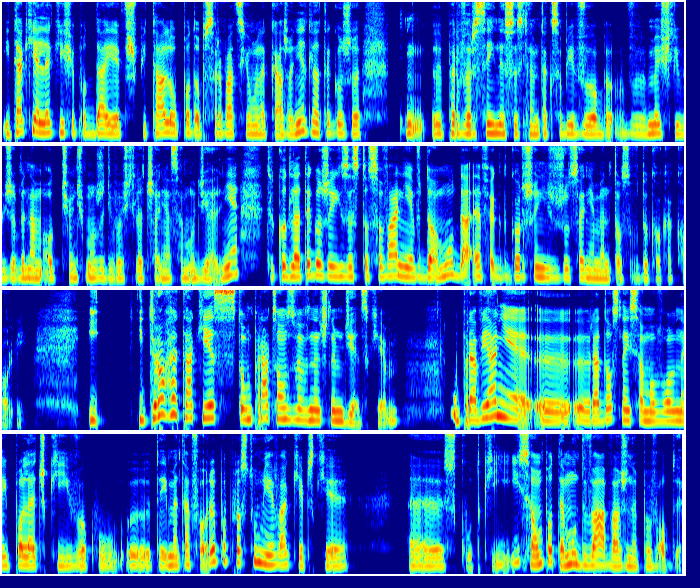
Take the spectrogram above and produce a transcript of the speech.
i takie leki się poddaje w szpitalu pod obserwacją lekarza. Nie dlatego, że mm, perwersyjny system tak sobie wymyślił, żeby nam odciąć możliwość leczenia samodzielnie, tylko dlatego, że ich zastosowanie w domu da efekt gorszy niż rzucenie mentosów do Coca-Coli. I, I trochę tak jest z tą pracą z wewnętrznym dzieckiem uprawianie y, radosnej, samowolnej poleczki wokół y, tej metafory po prostu miewa kiepskie e, skutki i są po temu dwa ważne powody.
